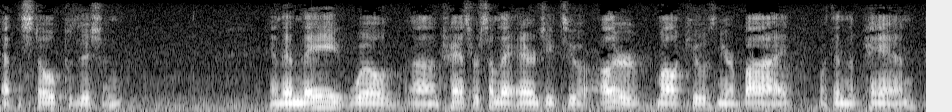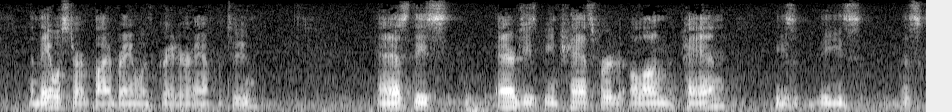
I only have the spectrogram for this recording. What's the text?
at the stove position. And then they will uh, transfer some of that energy to other molecules nearby within the pan, and they will start vibrating with greater amplitude. And as these energies being transferred along the pan, these, these, this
